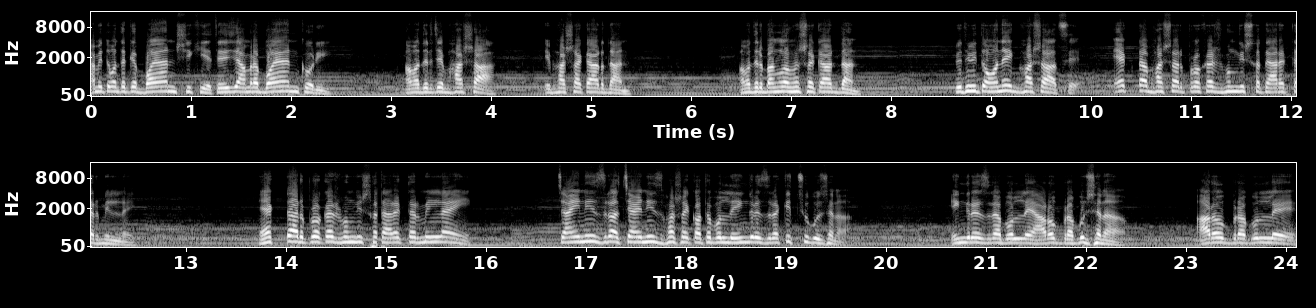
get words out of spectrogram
আমি তোমাদেরকে বয়ান শিখিয়েছি, এই যে আমরা বয়ান করি আমাদের যে ভাষা, এ ভাষা কার দান? আমাদের বাংলা ভাষা কার দান? পৃথিবীতে অনেক ভাষা আছে, একটা ভাষার প্রকাশভঙ্গির সাথে আরেকটার মিল নাই। একটার প্রকাশভঙ্গির সাথে আরেকটার মিল নাই। চাইনিজরা চাইনিজ ভাষায় কথা বললে ইংরেজরা কিচ্ছু বুঝে না। ইংরেজরা বললে আরবরা বুঝে না। আরবরা বললে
